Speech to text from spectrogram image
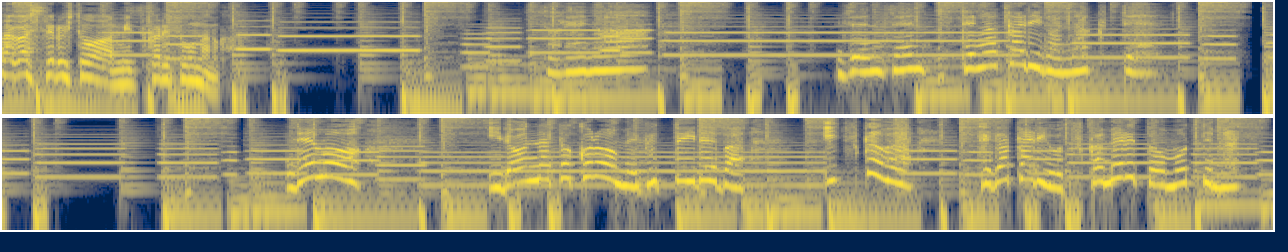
探してる人は見つかりそうなのか？それが全然手がかりがなくてでも、いろんなところを巡っていれば、いつかは手がかりをつかめると思ってます。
